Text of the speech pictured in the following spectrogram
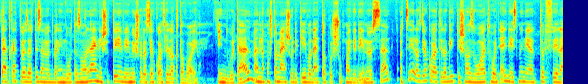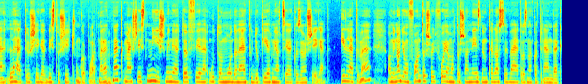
tehát 2015-ben indult az online, és a tévéműsor az gyakorlatilag tavaly. Indult el. Ennek most a második évadát tapossuk majd idén ősszel. A cél az gyakorlatilag itt is az volt, hogy egyrészt minél többféle lehetőséget biztosítsunk a partnereknek, másrészt mi is minél többféle úton, módon el tudjuk érni a célközönséget illetve, ami nagyon fontos, hogy folyamatosan néznünk kell azt, hogy változnak a trendek.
